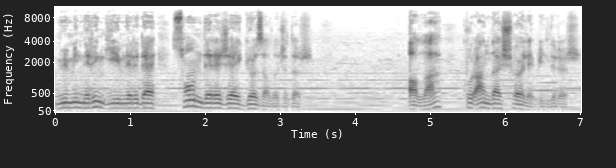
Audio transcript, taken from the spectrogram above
müminlerin giyimleri de son derece göz alıcıdır. Allah, Kur'an'da şöyle bildirir.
